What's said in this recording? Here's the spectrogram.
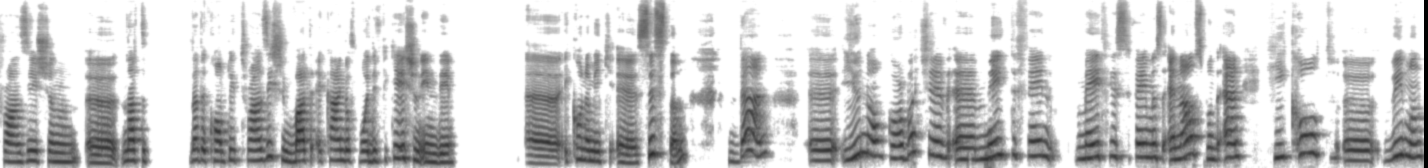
transition, uh, not the, not a complete transition, but a kind of modification in the uh, economic uh, system, then uh, you know Gorbachev made the fam- made his famous announcement, and he called women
